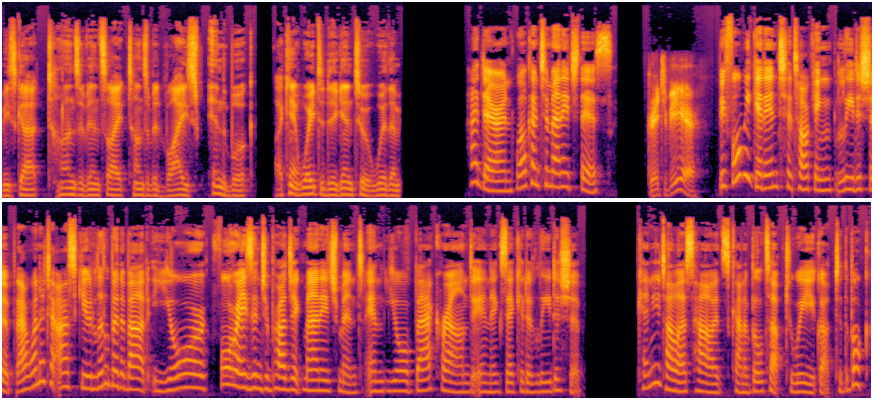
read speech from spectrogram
He's got tons of insight, tons of advice in the book. I can't wait to dig into it with him. Hi, Darren. Welcome to Manage This. Great to be here. Before we get into talking leadership, I wanted to ask you a little bit about your forays into project management and your background in executive leadership. Can you tell us how it's kind of built up to where you got to the book?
